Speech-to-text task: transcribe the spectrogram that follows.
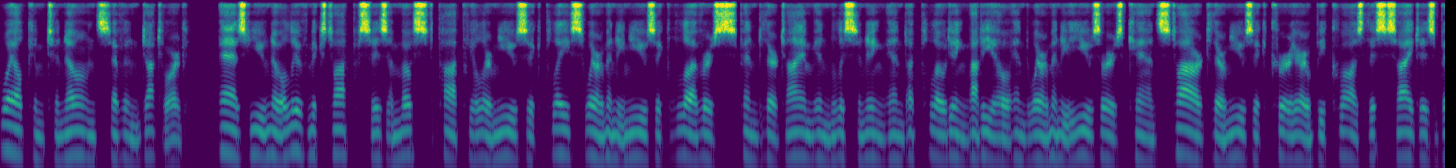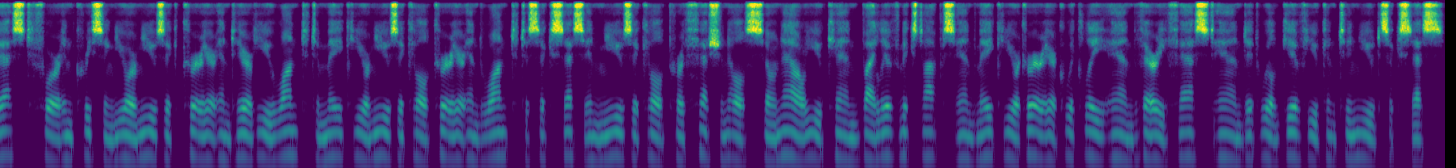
Welcome to known7.org. As you know, Live Mixtapes is a most popular music place where many music lovers spend their time in listening and uploading audio, and where many users can start their music career because this site is best for increasing your music career. And here you want to make your musical career and want to success in musical professionals. So now you can buy Live Mixtapes and make your career quickly and very fast, and it will give you continued success.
